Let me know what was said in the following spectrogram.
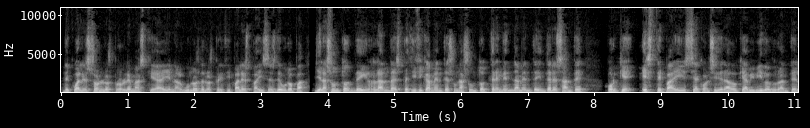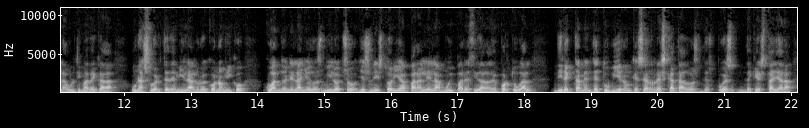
de cuáles son los problemas que hay en algunos de los principales países de Europa y el asunto de Irlanda específicamente es un asunto tremendamente interesante porque este país se ha considerado que ha vivido durante la última década una suerte de milagro económico cuando en el año 2008, y es una historia paralela muy parecida a la de Portugal, directamente tuvieron que ser rescatados después de que estallara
